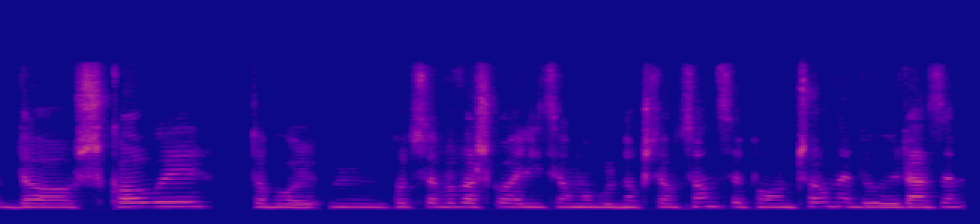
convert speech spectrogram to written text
do szkoły, to była mm, podstawowa szkoła i liceum ogólnokształcące, połączone były razem,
